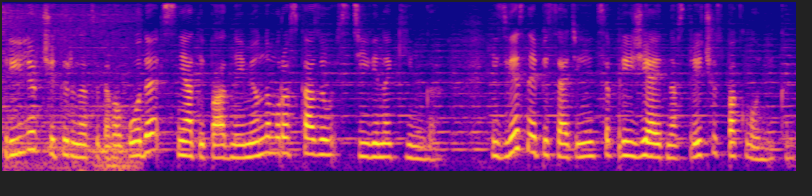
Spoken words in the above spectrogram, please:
триллер 2014 года, снятый по одноименному рассказу Стивена Кинга. Известная писательница приезжает на встречу с поклонниками.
